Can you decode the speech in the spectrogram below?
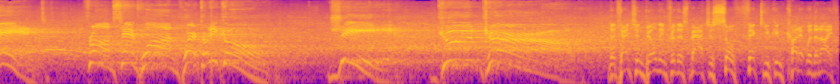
And from San Juan, Puerto Rico, G. Good Girl. The tension building for this match is so thick you can cut it with a knife.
